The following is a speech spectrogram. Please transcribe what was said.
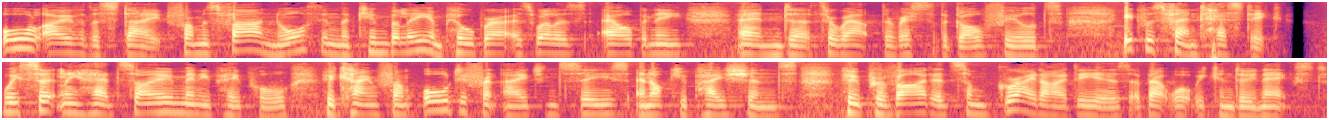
all over the state, from as far north in the Kimberley and Pilbara as well as Albany and uh, throughout the rest of the goldfields. It was fantastic we certainly had so many people who came from all different agencies and occupations who provided some great ideas about what we can do next.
